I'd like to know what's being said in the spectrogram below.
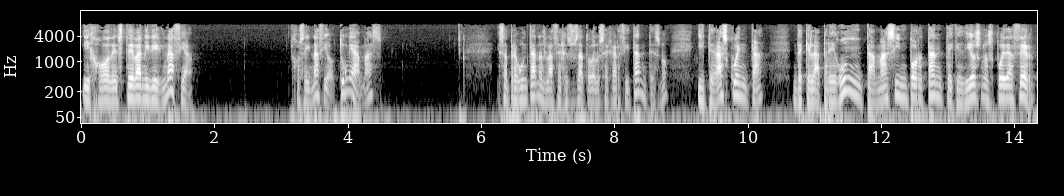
hijo de Esteban y de Ignacia. José Ignacio, ¿tú me amas? Esa pregunta nos la hace Jesús a todos los ejercitantes, ¿no? Y te das cuenta de que la pregunta más importante que Dios nos puede hacer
